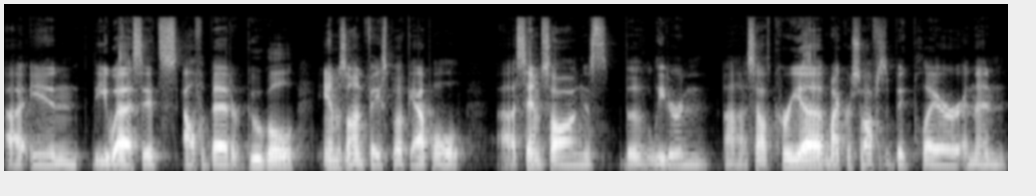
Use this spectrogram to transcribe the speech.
Uh, in the US, it's Alphabet or Google, Amazon, Facebook, Apple. Uh, Samsung is the leader in uh, South Korea. Microsoft is a big player. And then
